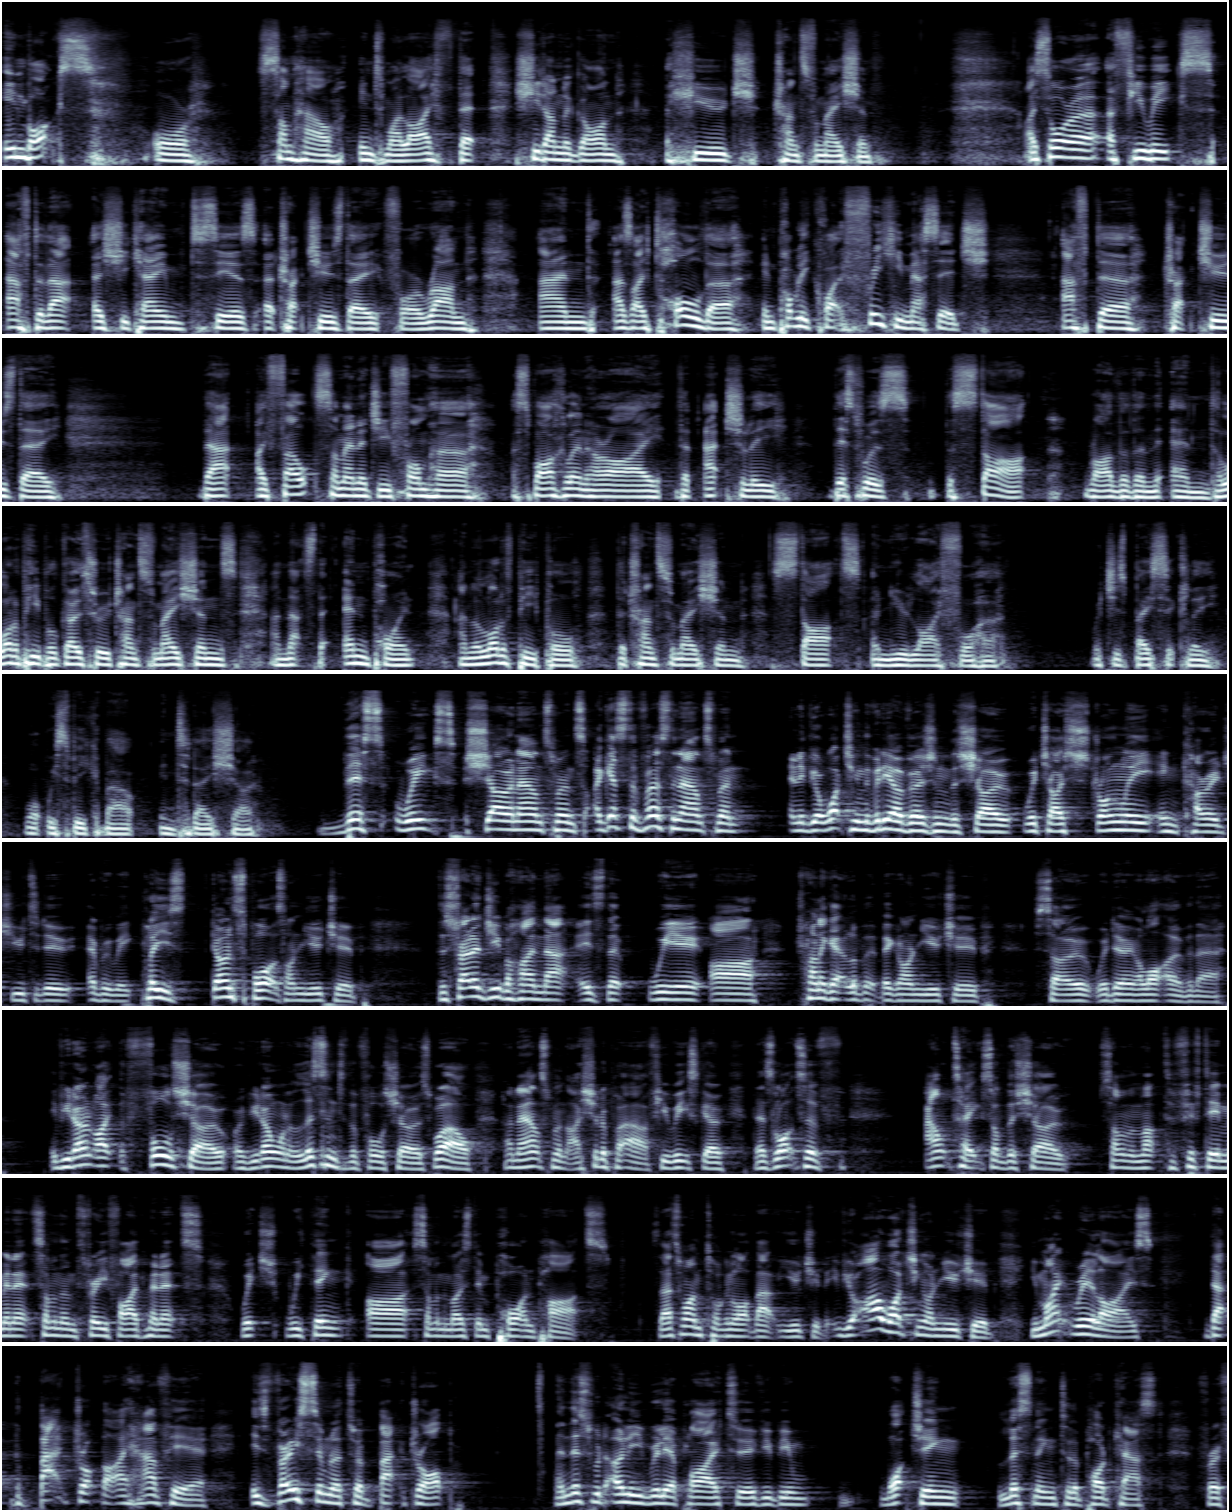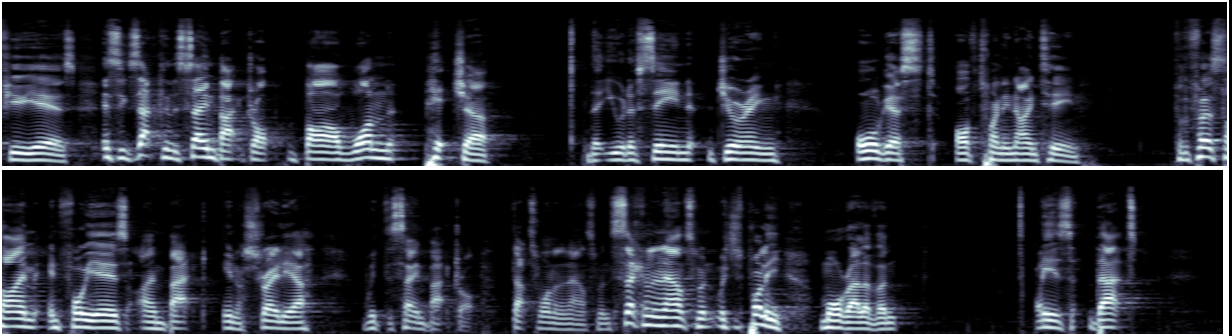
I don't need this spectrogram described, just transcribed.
inbox or somehow into my life that she'd undergone a huge transformation. I saw her a few weeks after that as she came to see us at Track Tuesday for a run. And as I told her in probably quite a freaky message after Track Tuesday, that I felt some energy from her, a sparkle in her eye that actually this was the start rather than the end. A lot of people go through transformations and that's the end point. And a lot of people, the transformation starts a new life for her, which is basically what we speak about in today's show. This week's show announcements. I guess the first announcement, and if you're watching the video version of the show, which I strongly encourage you to do every week, please go and support us on YouTube. The strategy behind that is that we are trying to get a little bit bigger on YouTube so we're doing a lot over there. If you don't like the full show, or if you don't want to listen to the full show as well, announcement I should have put out a few weeks ago. There's lots of outtakes of the show. Some of them up to 15 minutes, some of them three, five minutes, which we think are some of the most important parts. So that's why I'm talking a lot about YouTube. If you are watching on YouTube, you might realize that the backdrop that I have here is very similar to a backdrop. And this would only really apply to if you've been watching listening to the podcast for a few years. It's exactly the same backdrop, bar one picture that you would have seen during August of 2019. For the first time in four years, I'm back in Australia with the same backdrop. That's one announcement. Second announcement, which is probably more relevant, is that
